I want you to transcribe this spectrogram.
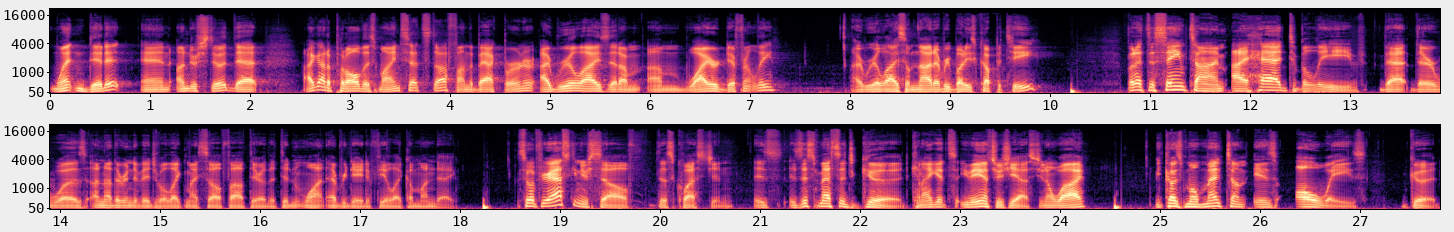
went and did it and understood that I got to put all this mindset stuff on the back burner. I realized that I'm, I'm wired differently. I realize I'm not everybody's cup of tea. But at the same time, I had to believe that there was another individual like myself out there that didn't want every day to feel like a Monday. So if you're asking yourself this question, is is this message good? Can I get the answer is yes. You know why? Because momentum is always good.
